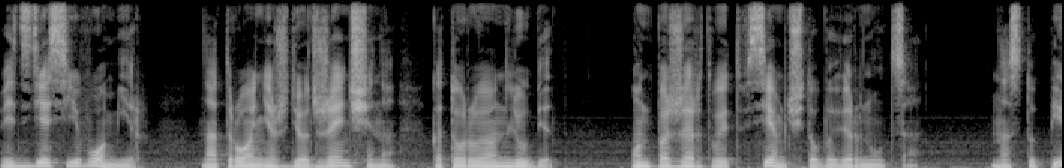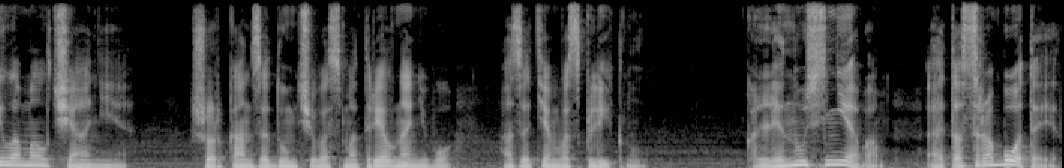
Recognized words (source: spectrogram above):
Ведь здесь его мир. На троне ждет женщина, которую он любит. Он пожертвует всем, чтобы вернуться. Наступило молчание. Шоркан задумчиво смотрел на него, а затем воскликнул. «Клянусь небом, это сработает!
